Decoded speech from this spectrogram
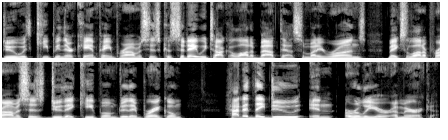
do with keeping their campaign promises? Because today we talk a lot about that. Somebody runs, makes a lot of promises. Do they keep them? Do they break them? How did they do in earlier America?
